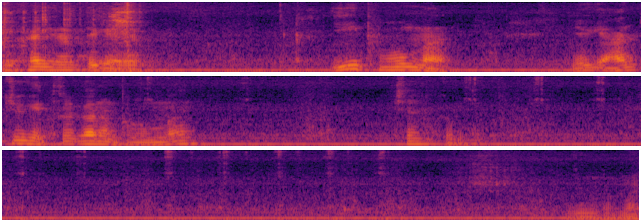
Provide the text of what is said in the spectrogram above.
이 칼질 할 때게 이 부분만 여기 안쪽에 들어가는 부분만 쳐줄 겁니다. 이 정도만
